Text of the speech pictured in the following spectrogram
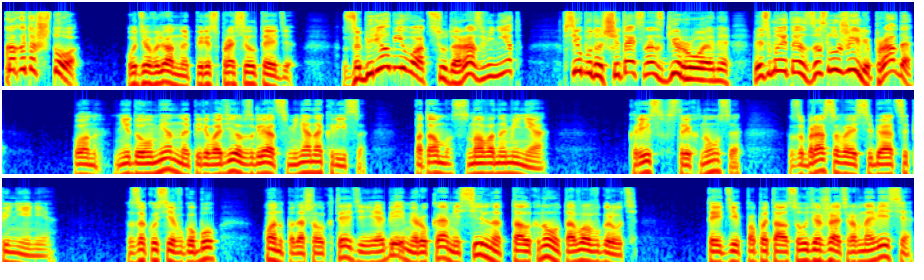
«Как это что?» — удивленно переспросил Тедди. Заберем его отсюда, разве нет? Все будут считать нас героями, ведь мы это заслужили, правда?» Он недоуменно переводил взгляд с меня на Криса, потом снова на меня. Крис встряхнулся, сбрасывая с себя оцепенение. Закусив губу, он подошел к Тедди и обеими руками сильно толкнул того в грудь. Тедди попытался удержать равновесие,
